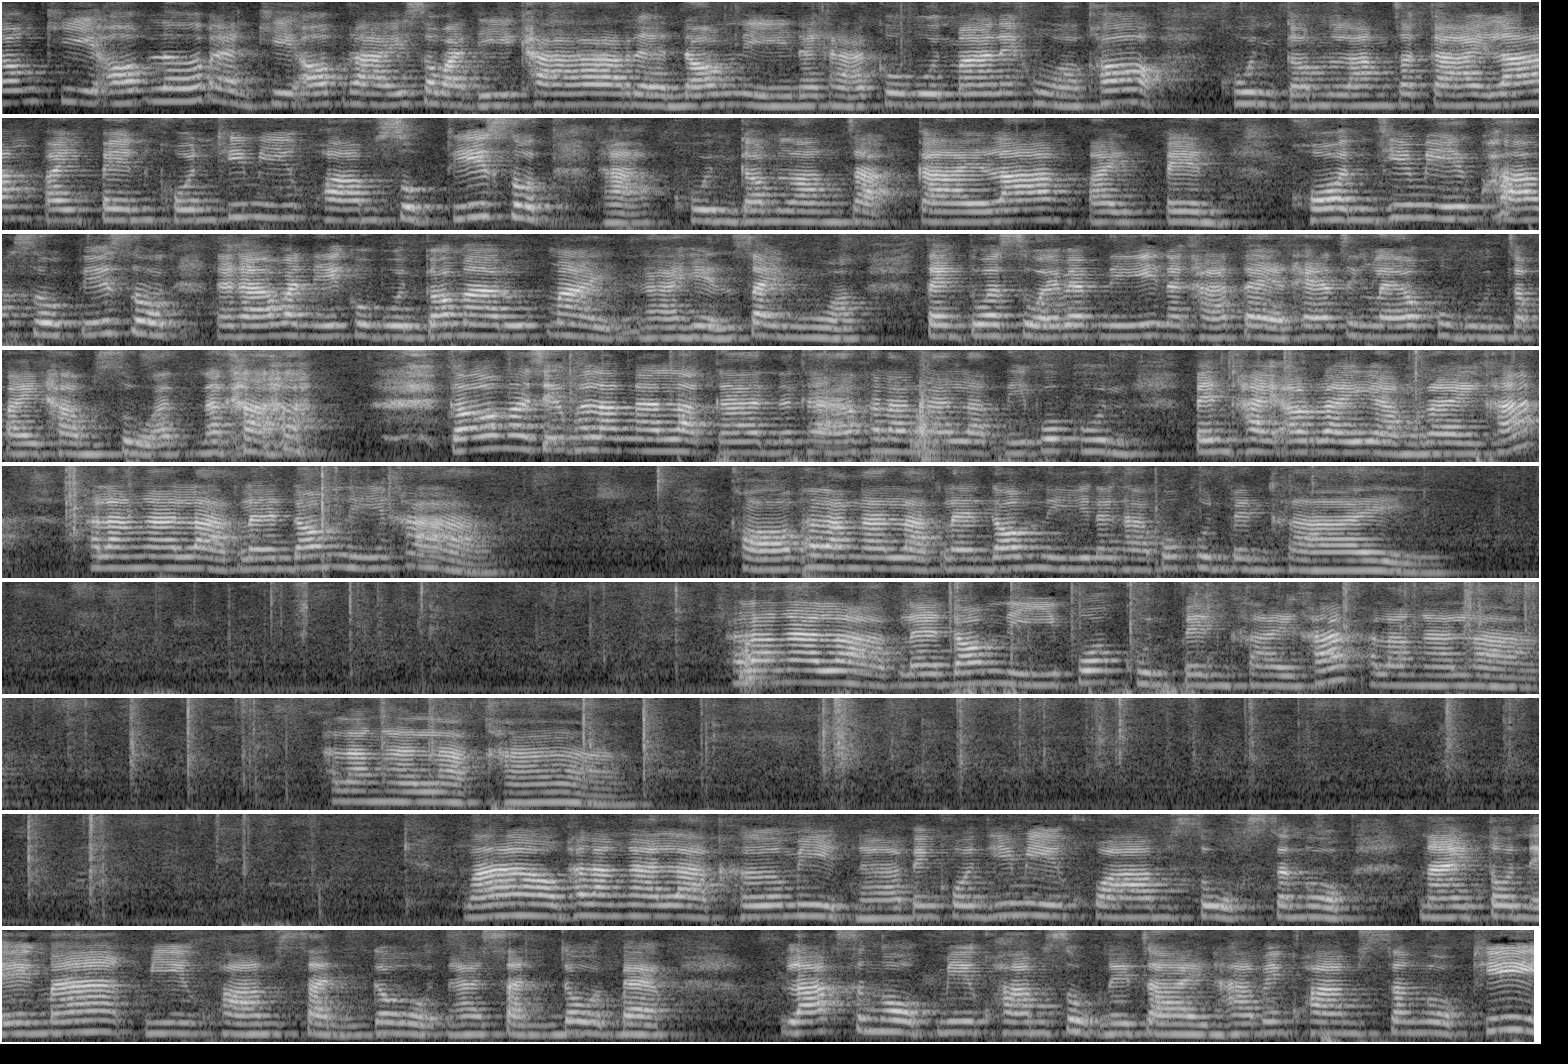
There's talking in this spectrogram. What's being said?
ช่อง Key of Love and Key of Light สวัสดีค่ะแรนดอมนี้นะคะกูบุญมาในหัวข้อ คุณกำลังจะกลายร่างไปเป็นคนที่มีความสุขที่สุดนะคุณกำลังจะกลายร่างไปเป็นคนที่มีความสุขที่สุดนะคะ วันนี้กูบุญก็มารุกใหม่นะคะเห็นใส่หมวก แต่งตัวสวยแบบนี้นะคะ แต่แท้จริงแล้วครูบุญจะไปทำสวนนะคะ ก็มาเช็คพลังงานหลักกันนะคะ พลังงานหลักนี้พวกคุณเป็นใครอะไรอย่างไรคะพลังงานหลักแรนดอมนี้ค่ะ ขอพลังงานหลักแรนดอมนี้นะคะ พวกคุณเป็นใคร พลังงานหลักแรนดอมนี้ พวกคุณเป็นใครคะพลังงานหลัก พลังงานหลักค่ะ ว้าว พลังงานหลักเฮอร์มิตนะเป็นคนที่มีความสุขสงบในตนเองมาก มีความสันโดษนะคะสันโดษแบบรักสงบมีความสุขในใจนะคะ เป็นความสงบที่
